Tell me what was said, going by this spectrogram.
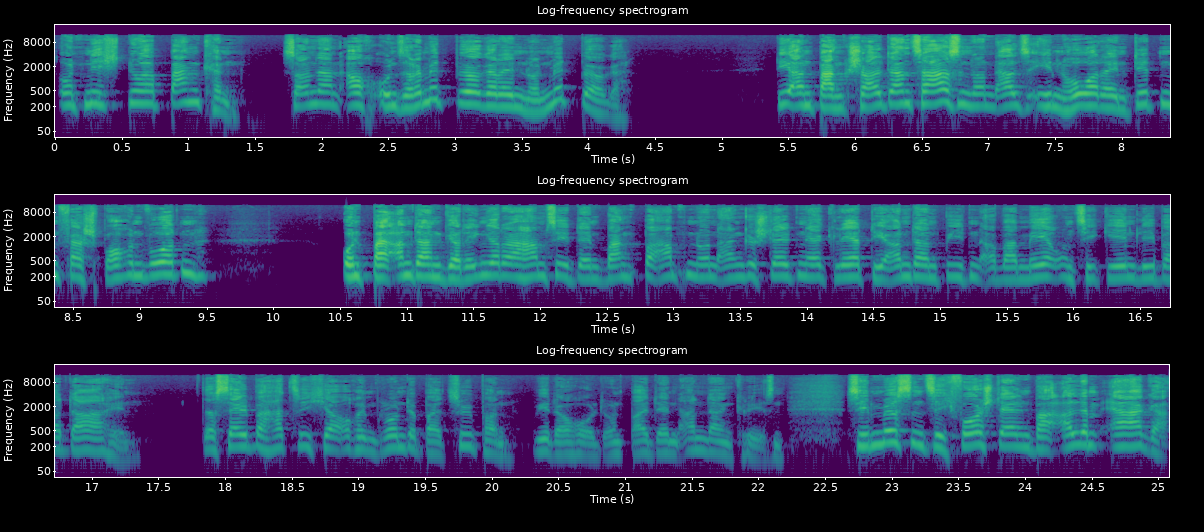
Und nicht nur Banken, sondern auch unsere Mitbürgerinnen und Mitbürger die an Bankschaltern saßen und als ihnen hohe Renditen versprochen wurden und bei anderen geringere haben sie den Bankbeamten und Angestellten erklärt, die anderen bieten aber mehr und sie gehen lieber dahin. Dasselbe hat sich ja auch im Grunde bei Zypern wiederholt und bei den anderen Krisen. Sie müssen sich vorstellen, bei allem Ärger,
